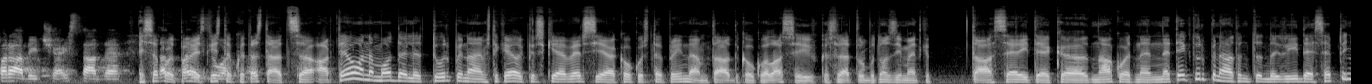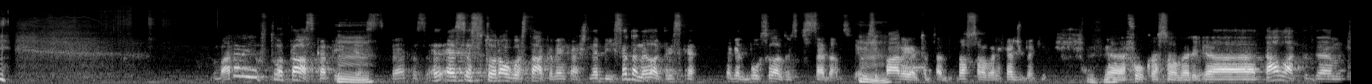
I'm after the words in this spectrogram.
parādīts šajā izstādē. Es saprotu, pareizi, Kristap, ka tas tāds Arteona modeļa turpinājums tikai elektriskajā versijā kaut kur starp rindām tādu kaut ko lasīju, kas varētu varbūt nozīmēt, ka tā sērija tiek nākotnē netiek turpināta, un tad ir ID7. Var arī uz to tā skatīties. Mm. Es, es, es to raugos tā, ka vienkārši nebija sedana elektriska, tagad būs elektrisks sedans. Ja mm. pārējie tur tādi crossoveri, hatchbacki, mm -hmm. full crossoveri. Tālāk tad,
